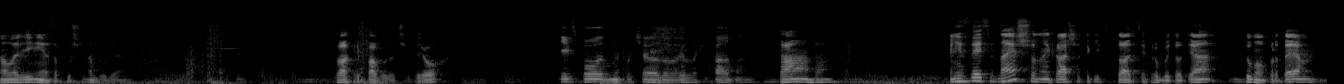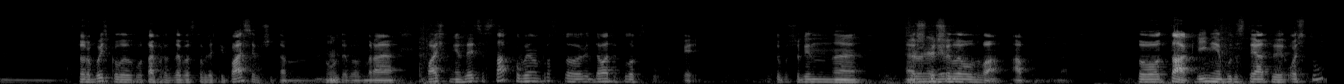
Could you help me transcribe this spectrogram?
Ну, але лінія запущена буде. Два кріпа буде в чотирьох. Ікспо не почав закріпа одного. Да, да. Мені здається, знаєш, що найкраще в таких ситуаціях робити? От я думав про те, що робити, коли отак от тебе ставлять кріпасів, чи там ну, у тебе вмирає пач. Мені здається, сап повинен просто віддавати фул експу. Окей. Типу, щоб він е, е, швидше левел 2 ап. Да. Тобто так, лінія буде стояти ось тут,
